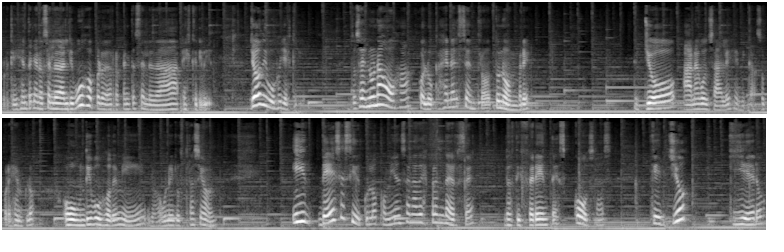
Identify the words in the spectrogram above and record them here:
porque hay gente que no se le da el dibujo, pero de repente se le da escribir. Yo dibujo y escribo. Entonces en una hoja colocas en el centro tu nombre, yo, Ana González, en mi caso, por ejemplo, o un dibujo de mí, yo hago una ilustración, y de ese círculo comienzan a desprenderse las diferentes cosas que yo quiero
